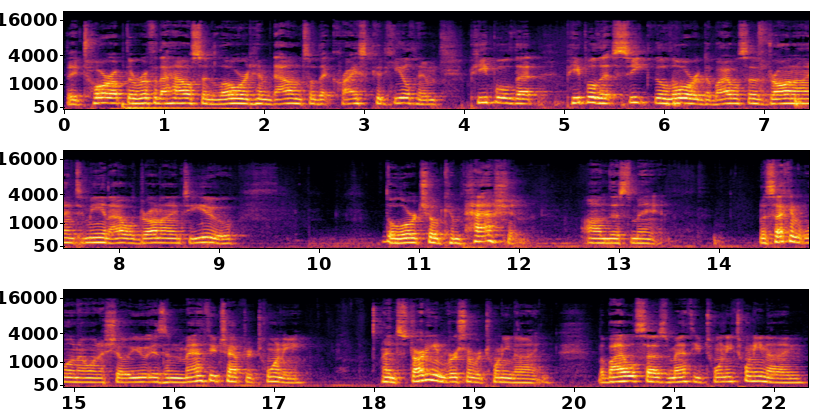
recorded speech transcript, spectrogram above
they tore up the roof of the house and lowered him down so that Christ could heal him. People that, people that seek the Lord, the Bible says, draw nigh unto me and I will draw nigh unto you. The Lord showed compassion on this man. The second one I want to show you is in Matthew chapter 20, and starting in verse number 29, the Bible says, Matthew 20, 29,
